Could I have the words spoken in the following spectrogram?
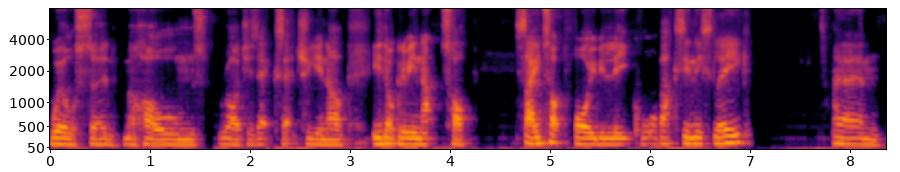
Wilson, Mahomes, Rodgers, etc. You know, he's not going to be in that top, say, top five elite quarterbacks in this league. Um,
